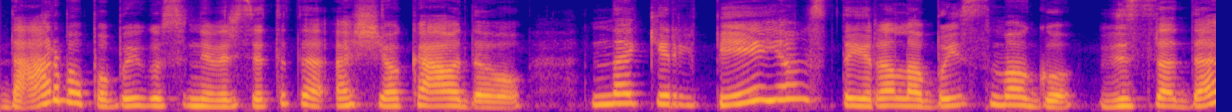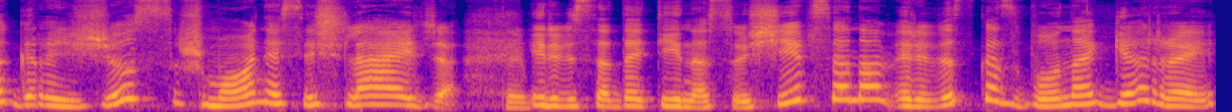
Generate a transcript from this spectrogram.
darbo, pabaigus universitetą, aš juokaudavau na kirpėjams tai yra labai smagu visada gražius žmones išleidžia Taip. ir visada ateina su šypsenom ir viskas būna gerai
